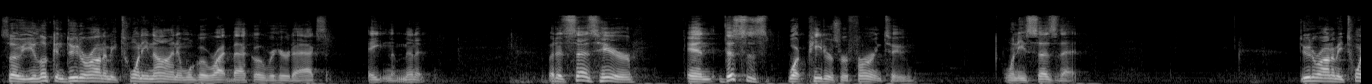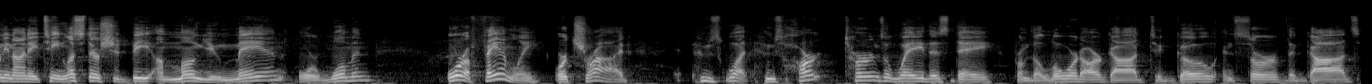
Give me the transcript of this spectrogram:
So you look in Deuteronomy 29, and we'll go right back over here to Acts 8 in a minute. But it says here, and this is what Peter's referring to when he says that. Deuteronomy 29 18, lest there should be among you man or woman or a family or tribe whose what? Whose heart turns away this day from the Lord our God to go and serve the gods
